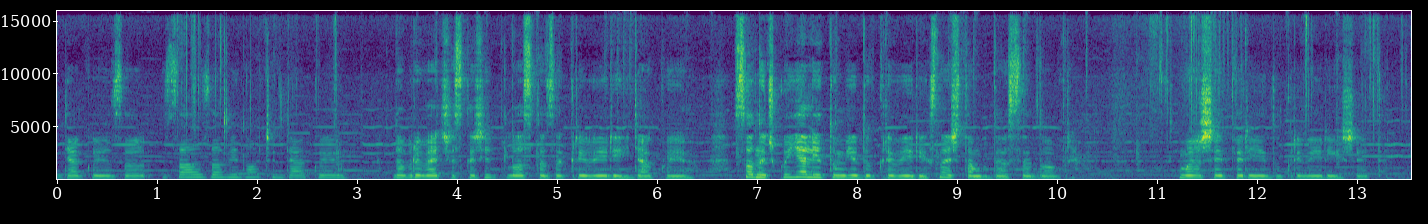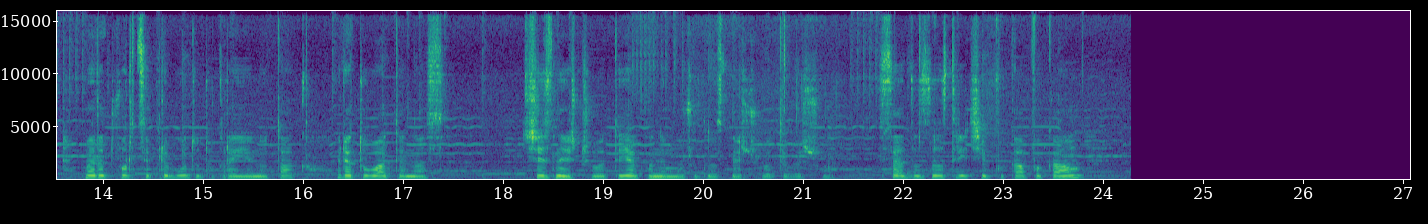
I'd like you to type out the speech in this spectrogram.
Дякую за, за, за віночок, дякую. Добрий вечір. Скажіть, будь ласка, за кривий ріг, дякую. Сонечко, я літом їду в кривий ріг, знаєш, там буде все добре. Може, ще й переїду в кривий ріг жити. Миротворці прибудуть в Україну, так? Рятувати нас. Чи знищувати? Як вони можуть нас знищувати? Ви що? Все, до зустрічі, пока-пока.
